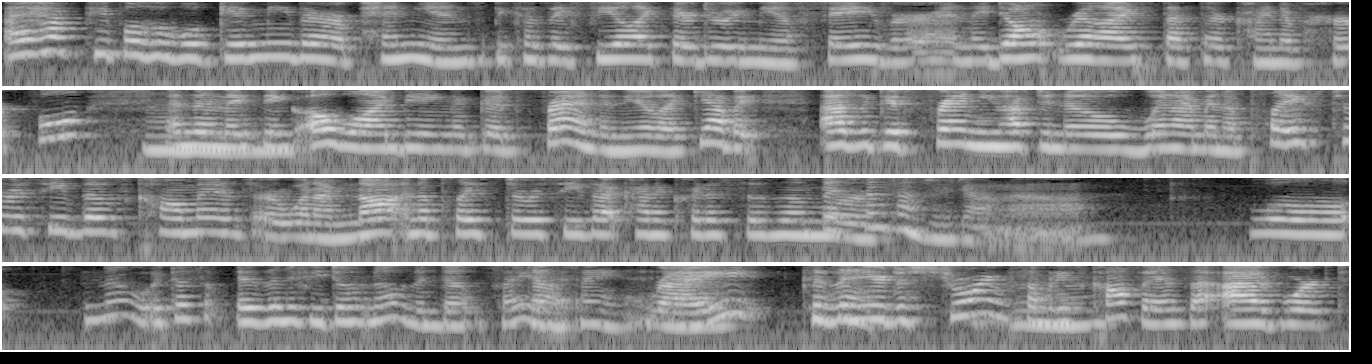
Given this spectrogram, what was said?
I have people who will give me their opinions because they feel like they're doing me a favor and they don't realize that they're kind of hurtful. And then they think, oh, well, I'm being a good friend. And you're like, yeah, but as a good friend, you have to know when I'm in a place to receive those comments or when I'm not in a place to receive that kind of criticism. But or, sometimes we don't know. well, no, it doesn't. and Then if you don't know, then don't say Don't it. say it, Right? Because then you're destroying somebody's Mhm. confidence that I've worked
